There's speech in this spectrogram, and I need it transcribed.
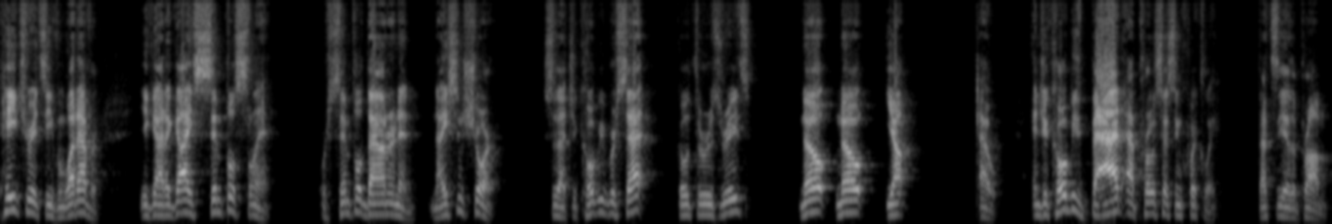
Patriots, even whatever? You got a guy simple slant or simple down and in, nice and short, so that Jacoby Brissett go through his reads. No, no, yep, out. And Jacoby's bad at processing quickly. That's the other problem.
